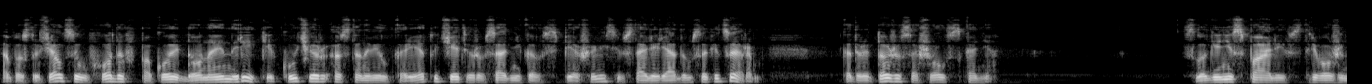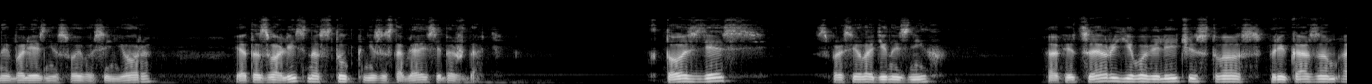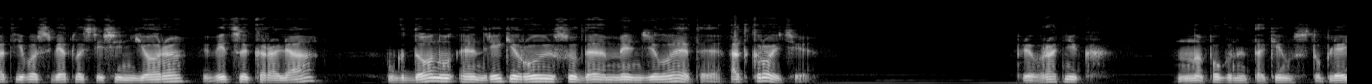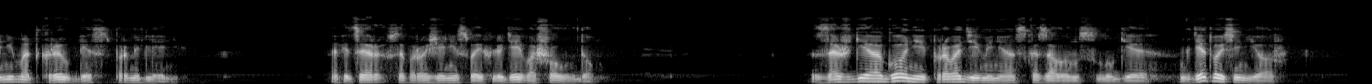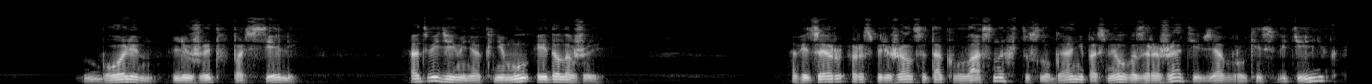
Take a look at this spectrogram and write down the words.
а постучался у входа в покой Дона Энрике. Кучер остановил карету, четверо всадников спешились и встали рядом с офицером, который тоже сошел с коня. Слуги не спали, встревоженные болезнью своего сеньора, и отозвались на стук, не заставляя себя ждать. «Кто здесь?» — спросил один из них. «Офицер Его Величества с приказом от Его Светлости Сеньора, вице-короля, к Дону Энрике Руису де Мендилуэте. Откройте!» Привратник, напуганный таким вступлением, открыл без промедления. Офицер в сопровождении своих людей вошел в дом. «Зажги огонь и проводи меня», — сказал он слуге. «Где твой сеньор?» «Болен, лежит в постели. Отведи меня к нему и доложи». Офицер распоряжался так властно, что слуга не посмел возражать и, взяв в руки светильник,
